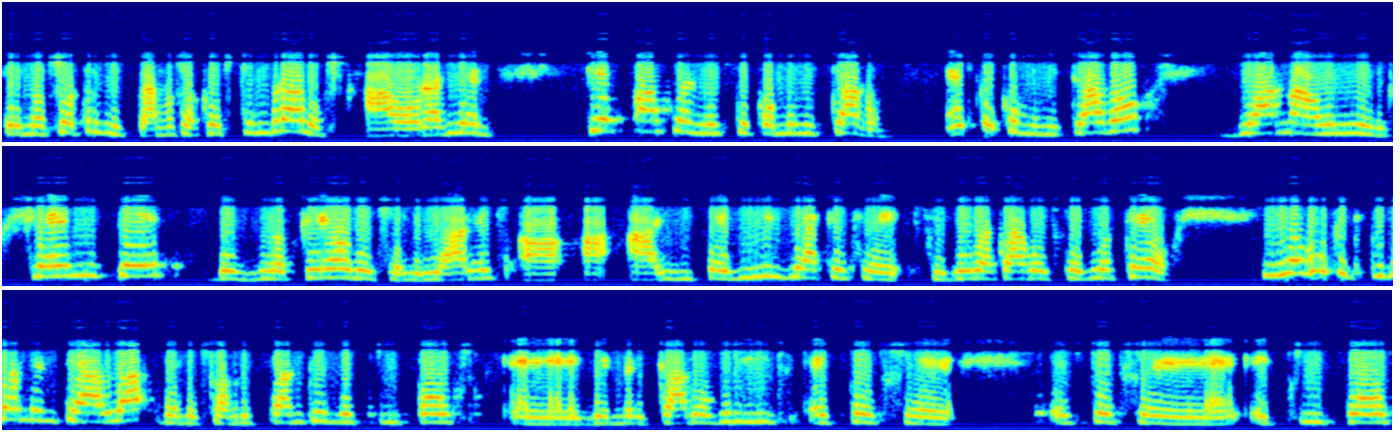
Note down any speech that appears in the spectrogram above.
que nosotros estamos acostumbrados. Ahora bien, ¿qué pasa en este comunicado? Este comunicado llama a un urgente desbloqueo de celulares a, impedir ya que se, se lleve a cabo este bloqueo. Y luego efectivamente habla de los fabricantes de equipos eh, de mercado gris, estos, eh, estos eh, equipos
